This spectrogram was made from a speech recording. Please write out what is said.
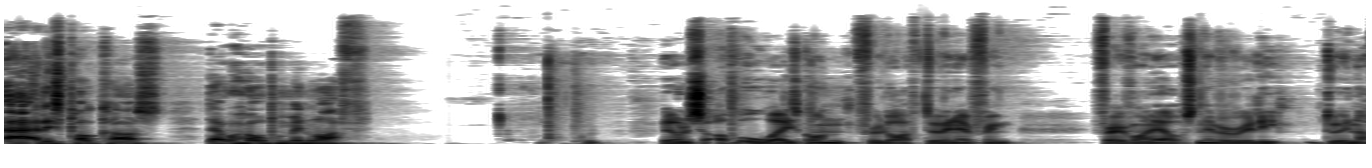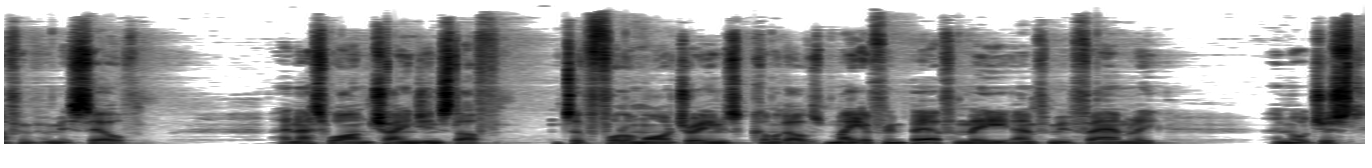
out of this podcast that will help them in life? Be honest. I've always gone through life doing everything for everyone else, never really doing nothing for myself, and that's why I'm changing stuff to follow my dreams, come my goals, make everything better for me and for my family, and not just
